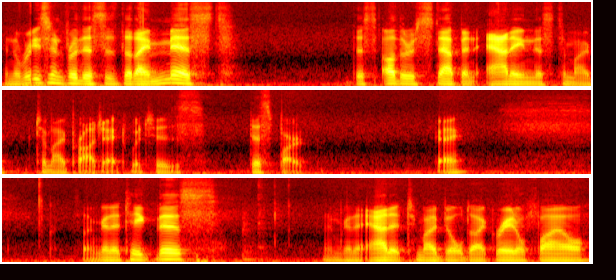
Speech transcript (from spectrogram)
And the reason for this is that I missed this other step in adding this to my, to my project, which is this part, okay? So I'm going to take this, I'm going to add it to my build.gradle file.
